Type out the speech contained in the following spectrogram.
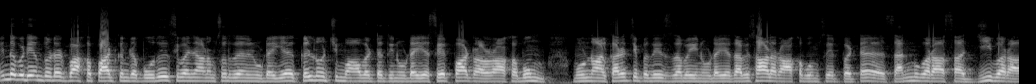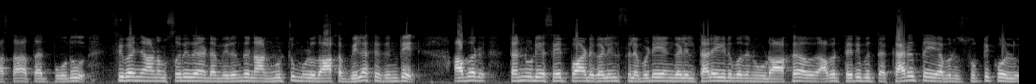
இந்த விடயம் தொடர்பாக பார்க்கின்ற போது சிவஞானம் சிறுதனுடைய கிளிநொச்சி மாவட்டத்தினுடைய செயற்பாட்டாளராகவும் முன்னாள் கரைச்சி பிரதேச சபையினுடைய தவிசாளராகவும் செயற்பட்ட சண்முகராசா ஜீவராசா தற்போது சிவஞானம் சிறிதனிடமிருந்து நான் முற்றுமுழுதாக விலகுகின்றேன். அவர் தன்னுடைய செயற்பாடுகளில் சில விடயங்களில் தலையிடுவதனூடாக அவர் தெரிவித்த கருத்தை அவர் சுட்டிக்கொள்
